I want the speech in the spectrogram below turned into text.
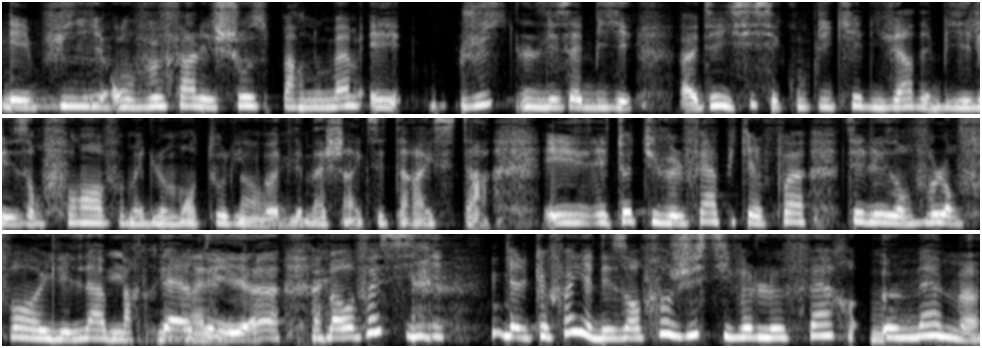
et mmh. puis on veut faire les choses par nous-mêmes. Et juste les habiller. Euh, ici, c'est compliqué l'hiver d'habiller les enfants. Faut mettre le manteau, les ah bottes, les machins, etc., etc. Et, et, toi, tu veux le faire, puis quelquefois, tu sais, les enfants, l'enfant, il est là par terre. Euh, bah en fait, si quelquefois, il y a des enfants juste ils veulent le faire eux-mêmes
